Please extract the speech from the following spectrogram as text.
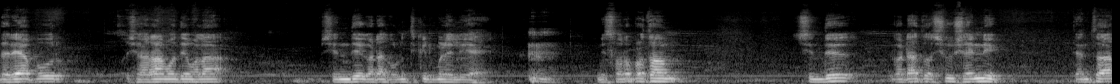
दर्यापूर शहरामध्ये मला शिंदे गटाकडून तिकीट मिळाली आहे. मी सर्वप्रथम शिंदे गटाचं शिवसैनिक त्यांचा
